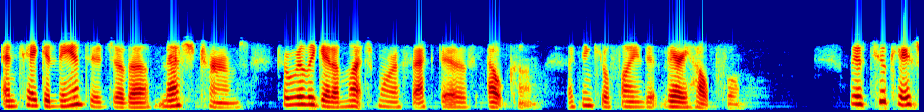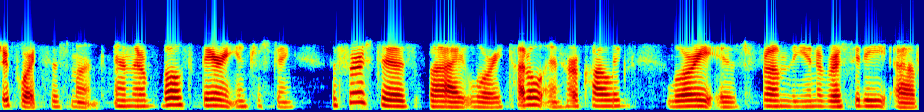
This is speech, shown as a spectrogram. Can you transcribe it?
and take advantage of the mesh terms to really get a much more effective outcome. I think you'll find it very helpful. We have two case reports this month, and they're both very interesting. The first is by Lori Tuttle and her colleagues. Lori is from the University of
